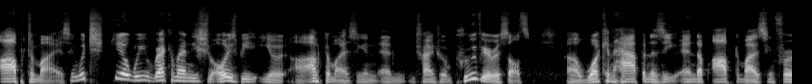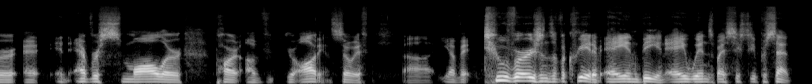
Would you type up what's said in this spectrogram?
optimizing, which you know we recommend you should always be you know optimizing and, and trying to improve your results, uh, what can happen is that you end up optimizing for a, an ever smaller part of your audience. So if uh, you have two versions of a creative, A and B, and A wins by sixty percent,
